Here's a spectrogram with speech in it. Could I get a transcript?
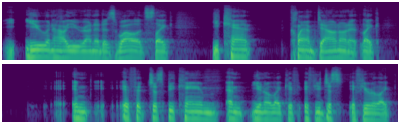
you and how you run it as well. It's like you can't clamp down on it like in if it just became and you know like if if you just if you're like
